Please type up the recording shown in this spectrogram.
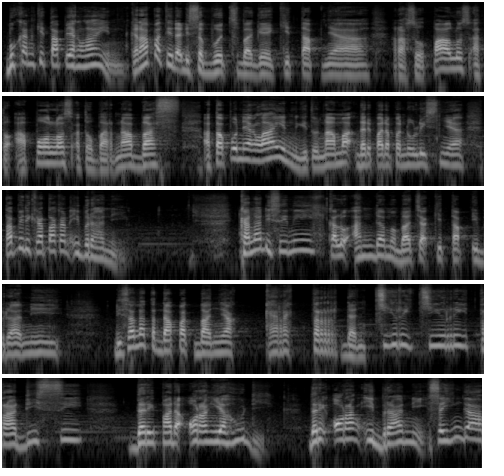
Bukan kitab yang lain. Kenapa tidak disebut sebagai kitabnya Rasul Paulus atau Apolos atau Barnabas ataupun yang lain gitu nama daripada penulisnya, tapi dikatakan Ibrani. Karena di sini kalau Anda membaca kitab Ibrani, di sana terdapat banyak karakter dan ciri-ciri tradisi daripada orang Yahudi, dari orang Ibrani, sehingga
